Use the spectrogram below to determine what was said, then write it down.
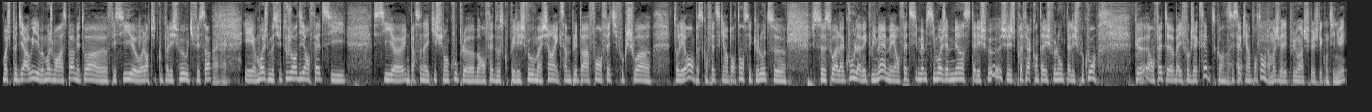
moi, je peux dire, ah oui, bah, moi, je m'en rase pas, mais toi, euh, fais ci, euh, ou alors tu te coupes pas les cheveux, ou tu fais ça. Ouais, ouais. Et moi, je me suis toujours dit, en fait, si, si euh, une personne avec qui je suis en couple, bah, en fait, veut se couper les cheveux ou machin, et que ça me plaît pas à fond, en fait, il faut que je sois tolérant, parce qu'en fait, ce qui est important, c'est que l'autre se, se soit à la cool avec lui-même. Et en fait, si, même si moi, j'aime bien si t'as les cheveux, je, je préfère quand t'as les cheveux longs que t'as les cheveux courts, que, en fait, euh, bah, il faut que j'accepte, quoi. c'est ça qui est important. Alors moi je vais aller plus loin, je vais, je vais continuer.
